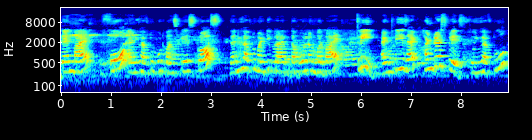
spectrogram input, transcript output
then by 4 and you have to put ones place cross. Then you have to multiply the whole number by 3 and 3 is at hundreds place. So you have to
